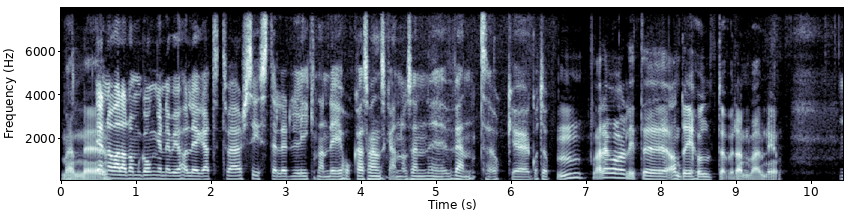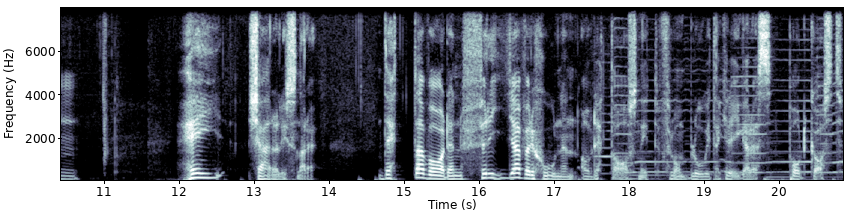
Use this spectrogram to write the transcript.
Men... eh, En av alla de gånger när vi har legat tvärsist eller liknande i Hockeyallsvenskan och sen eh, vänt och eh, gått upp. Mm, ja, det var lite André Hult över den värvningen. Mm. Hej kära lyssnare. Detta var den fria versionen av detta avsnitt från Blåvita krigares podcast.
